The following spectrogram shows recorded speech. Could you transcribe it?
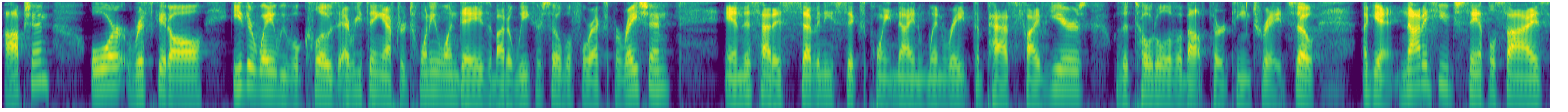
option or risk it all. Either way, we will close everything after 21 days, about a week or so before expiration. And this had a 76.9 win rate the past five years with a total of about 13 trades. So, again, not a huge sample size.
